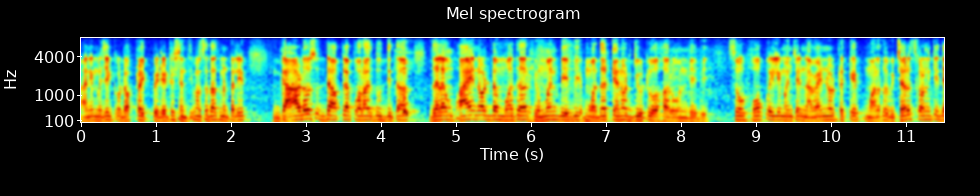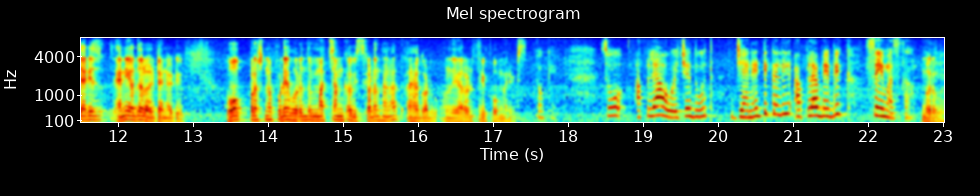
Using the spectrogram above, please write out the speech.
आनी म्हजे एक डॉक्टर एक पेडिट्रिशियन ती म्हाका सदांच म्हणटाली गाडो सुद्दां आपल्या पोराक दूध दिता. जाल्यार why not the mother human baby mother cannot give to her own baby so हो पयलीं म्हणजे णव्याण्णव टक्के मला तो विचारूच काडून की there is any other alternative हो प्रश्न फुडें व्हरून तुमी मातशें आमकां विस्कटून सांगात I have got only around three four minutes okay so आपल्या आवयचें दूध जेनेटिकली आपल्या बेबीक सेम आसता बरोबर.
